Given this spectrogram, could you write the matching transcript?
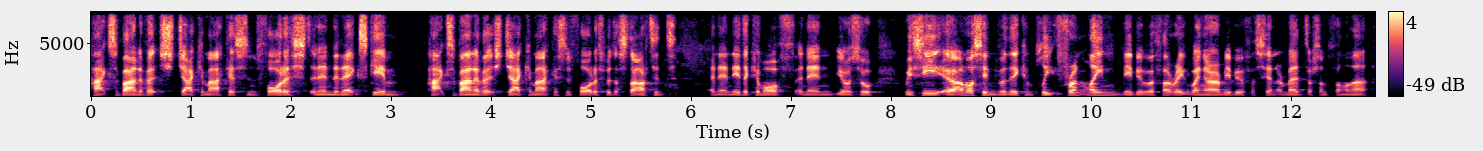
Haksabanovic, Giakoumakis, and Forrest, and then the next game, Haksabanovic, Giakoumakis, and Forrest would have started, and then they'd have come off, and then you know, so we see. Uh, I'm not saying with a complete front line, maybe with a right winger, maybe with a centre mid or something like that,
